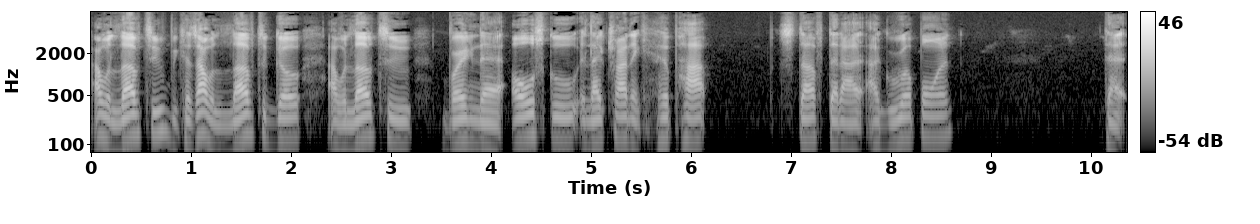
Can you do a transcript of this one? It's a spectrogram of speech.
I would love to because I would love to go I would love to bring that old school electronic hip hop stuff that I, I grew up on that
